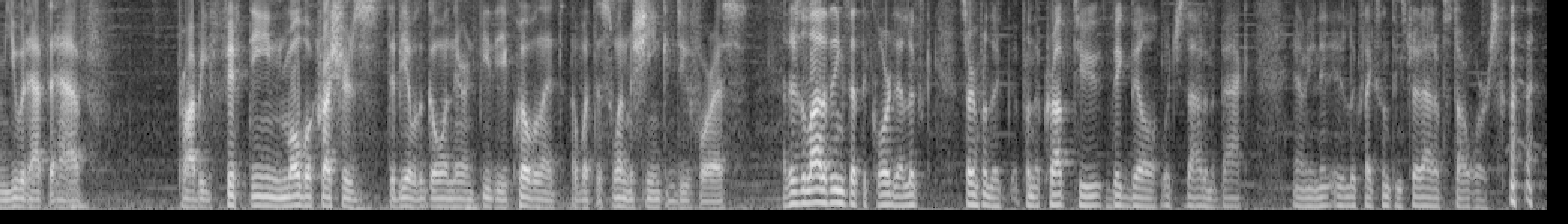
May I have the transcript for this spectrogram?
You would have to have probably 15 mobile crushers to be able to go in there and be the equivalent of what this one machine can do for us. There's a lot of things at the core that looks starting from the from the Krupp to Big Bill, which is out in the back. I mean, it, it looks like something straight out of Star Wars.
